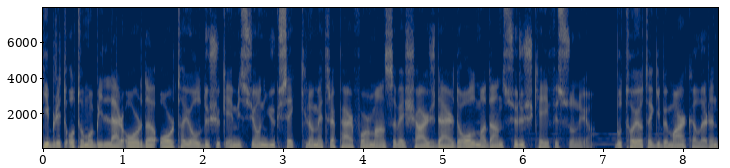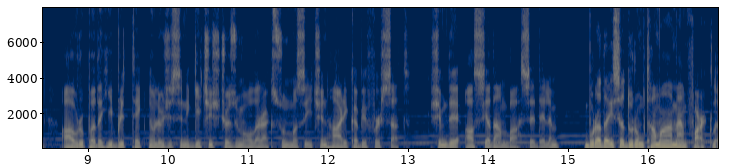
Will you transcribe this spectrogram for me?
Hibrit otomobiller orada orta yol düşük emisyon, yüksek kilometre performansı ve şarj derdi olmadan sürüş keyfi sunuyor. Bu Toyota gibi markaların Avrupa'da hibrit teknolojisini geçiş çözümü olarak sunması için harika bir fırsat. Şimdi Asya'dan bahsedelim. Burada ise durum tamamen farklı.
